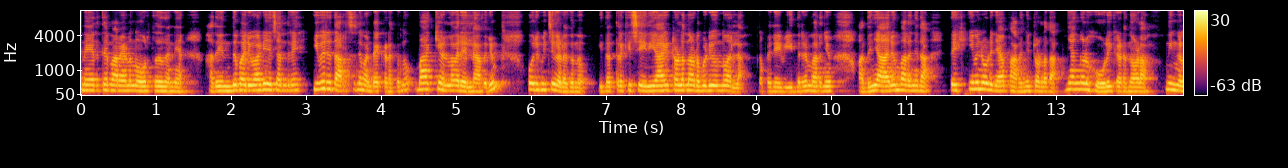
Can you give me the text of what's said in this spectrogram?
നേരത്തെ പറയണമെന്ന് ഓർത്തത് തന്നെയാ. അത് എന്ത് പരിപാടിയാ ചന്ദ്രേ? ഇവർ ടെറസിന്റെ മണ്ടേ കിടക്കുന്നു. ബാക്കിയുള്ളവരെല്ലാവരും ഒരുമിച്ച് കിടക്കുന്നു. ഇതത്രയ്ക്ക് ശരിയായിട്ടുള്ള നടപടിയൊന്നും അല്ല അപ്പൊ രവീന്ദ്രൻ പറഞ്ഞു അത് ഞാനും പറഞ്ഞതാ. ദേ ഞാൻ പറഞ്ഞിട്ടുള്ളതാ. ഞങ്ങൾ ഹോളി കിടന്നോളാം. നിങ്ങൾ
